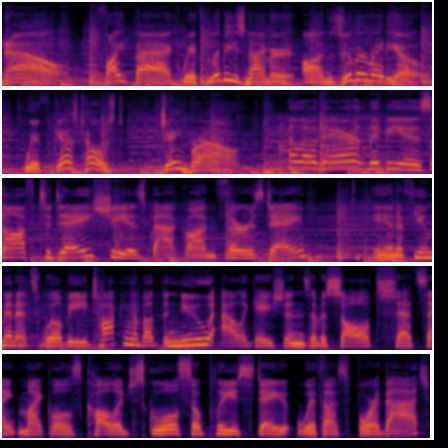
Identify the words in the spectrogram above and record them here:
Now, Fight Back with Libby Znaimer on Zoomer Radio with guest host Jane Brown. Hello there. Libby is off today. She is back on Thursday. In a few minutes, we'll be talking about the new allegations of assault at St. Michael's College School, so please stay with us for that.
